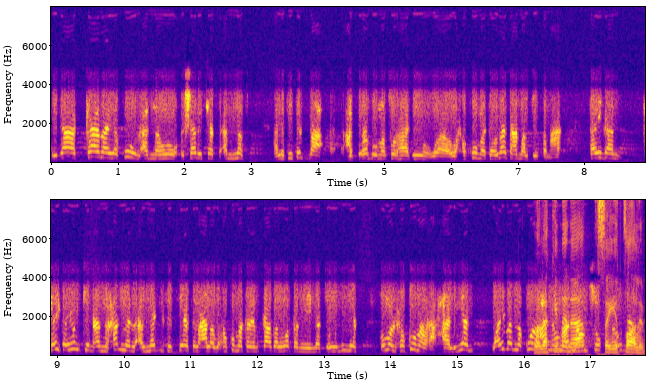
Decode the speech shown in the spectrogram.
إذا كان يقول أنه شركة النفط التي تتبع عبد ربه منصور هادي وحكومته لا تعمل في صنعاء فإذا كيف يمكن أن نحمل المجلس السياسي الأعلى وحكومة الانقاذ الوطني مسؤولية هم الحكومة حاليا؟ وأيضا نقول ولكننا سيد طالب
